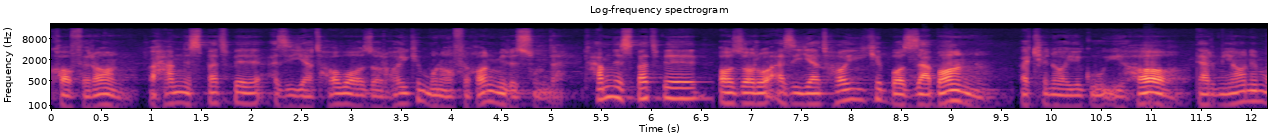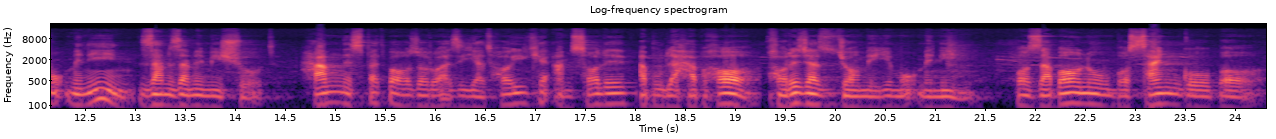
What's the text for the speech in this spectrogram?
کافران و هم نسبت به اذیت ها و آزار هایی که منافقان میرسوندن هم نسبت به آزار و اذیت هایی که با زبان و کنایه گویی ها در میان مؤمنین زمزمه میشد هم نسبت به آزار و اذیت هایی که امثال ابو لهب ها خارج از جامعه مؤمنین با زبان و با سنگ و با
